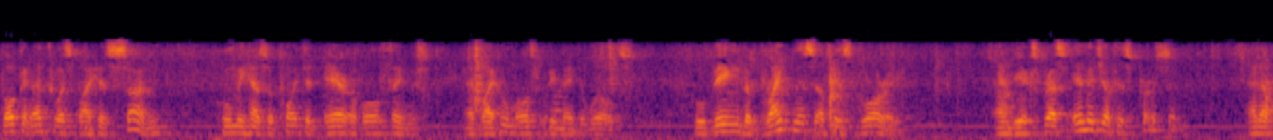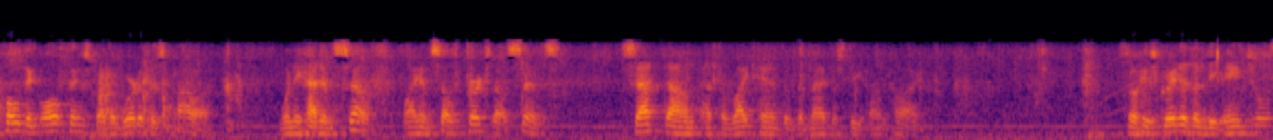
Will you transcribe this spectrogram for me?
spoken unto us by his Son, whom he has appointed heir of all things, and by whom also he made the worlds, who being the brightness of his glory, and the express image of his person, and upholding all things by the word of his power, when he had himself, by himself purged our sins, sat down at the right hand of the majesty on high. So he's greater than the angels,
